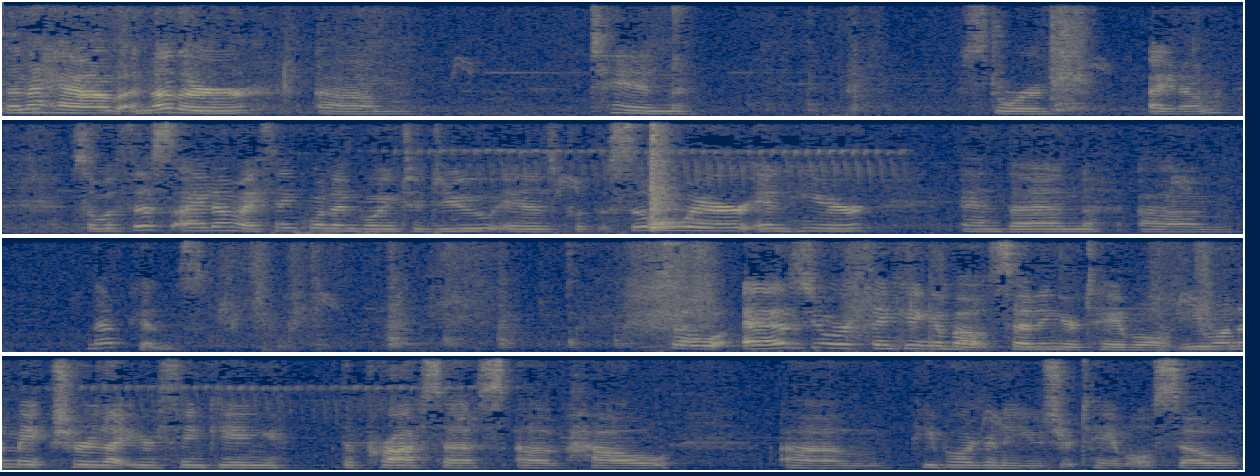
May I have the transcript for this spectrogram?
Then I have another um, tin storage item. So with this item, I think what I'm going to do is put the silverware in here and then um, napkins. So as you're thinking about setting your table, you want to make sure that you're thinking the process of how um, people are going to use your table. So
